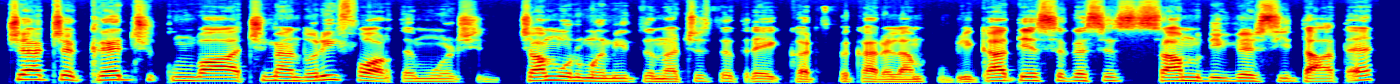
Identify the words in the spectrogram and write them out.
ceea ce cred și cumva ce mi-am dorit foarte mult și ce am urmărit în aceste trei cărți pe care le-am publicat este să găsesc să am diversitate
